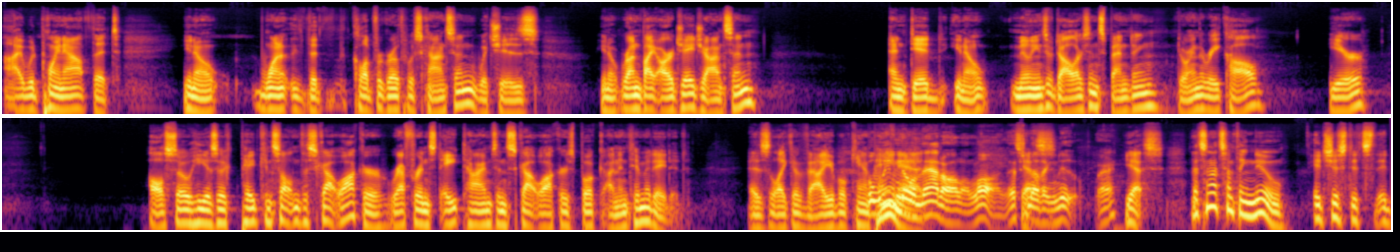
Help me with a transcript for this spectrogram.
I would point out that, you know, one the Club for Growth Wisconsin, which is, you know, run by R.J. Johnson, and did, you know, millions of dollars in spending during the recall year. Also, he is a paid consultant to Scott Walker, referenced eight times in Scott Walker's book Unintimidated as like a valuable campaign. Well, we've known ad. that all along. That's yes. nothing new, right? Yes, that's not something new. It's just it's it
